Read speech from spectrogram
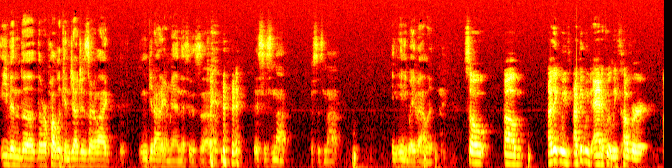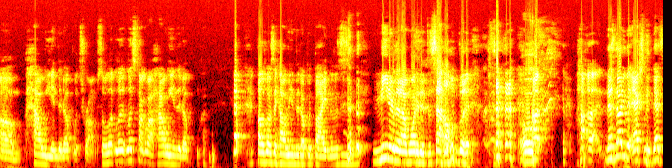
even the the Republican judges are like, "Get out of here, man! This is uh, this is not this is not in any way valid." So um, I think we've I think we've adequately covered um, how we ended up with Trump. So let, let, us talk about how we ended up. I was about to say how we ended up with Biden. It was meaner than I wanted it to sound, but Oh. How- uh, that's not even actually that's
